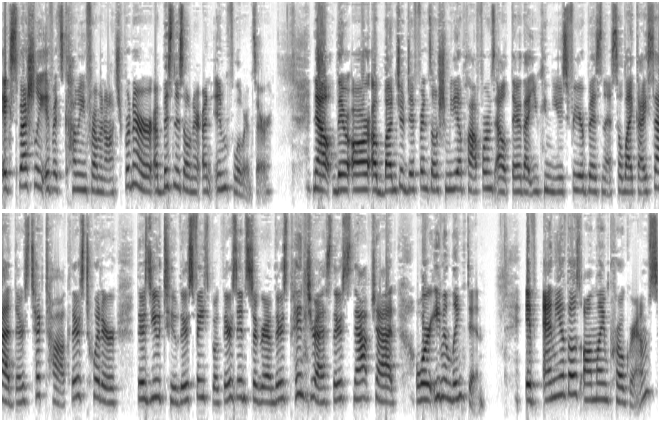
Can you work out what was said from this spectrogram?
especially if it's coming from an entrepreneur, a business owner, an influencer. Now, there are a bunch of different social media platforms out there that you can use for your business. So, like I said, there's TikTok, there's Twitter, there's YouTube, there's Facebook, there's Instagram, there's Pinterest, there's Snapchat, or even LinkedIn. If any of those online programs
